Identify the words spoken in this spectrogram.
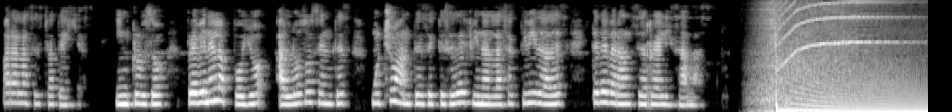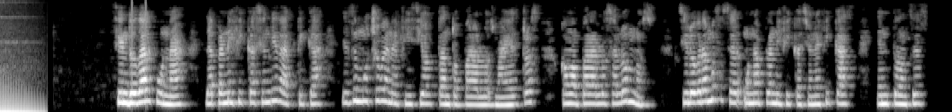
para las estrategias, Incluso previene el apoyo a los docentes mucho antes de que se definan las actividades que deberán ser realizadas. Sin duda alguna, la planificación didáctica es de mucho beneficio tanto para los maestros como para los alumnos. Si logramos hacer una planificación eficaz, entonces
